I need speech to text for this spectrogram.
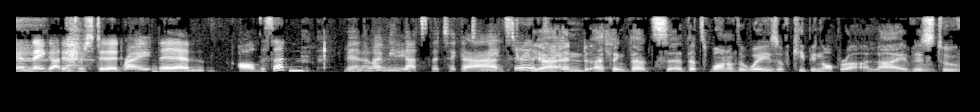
and they got interested, Right. then all of a sudden, Then, you know, I mean, it- that's the ticket to that's mainstream. it. Yeah, right? and I think that's uh, that's one of the ways of keeping opera alive is to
